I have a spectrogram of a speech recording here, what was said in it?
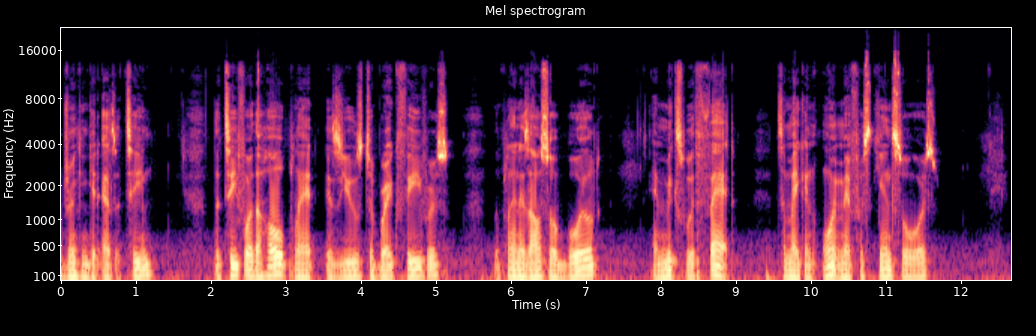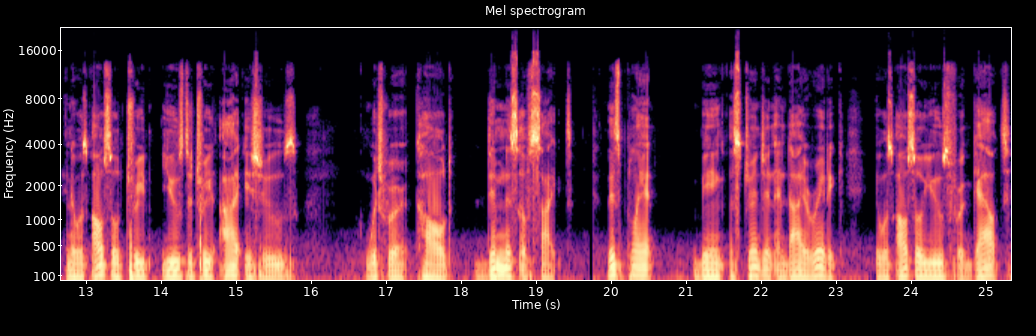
drinking it as a tea. The tea for the whole plant is used to break fevers. The plant is also boiled and mixed with fat to make an ointment for skin sores. And it was also treat, used to treat eye issues, which were called dimness of sight. This plant being astringent and diuretic, it was also used for gout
